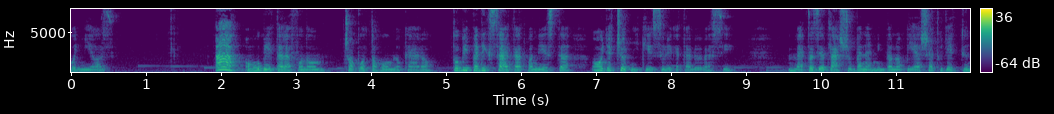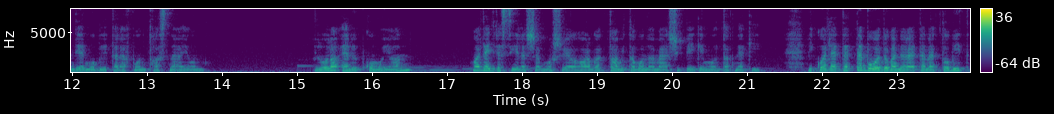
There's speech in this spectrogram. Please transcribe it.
hogy mi az. Á, a mobiltelefonom, csapott a homlokára. Tobi pedig szájtátva nézte, ahogy a csöpnyi készüléket előveszi. Mert azért lássuk be nem napi eset, hogy egy tündér mobiltelefont használjon. Lola előbb komolyan, majd egyre szélesebb mosolya hallgatta, amit a vonal másik végén mondtak neki. Mikor letette, boldogan ölelte meg Tobit,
